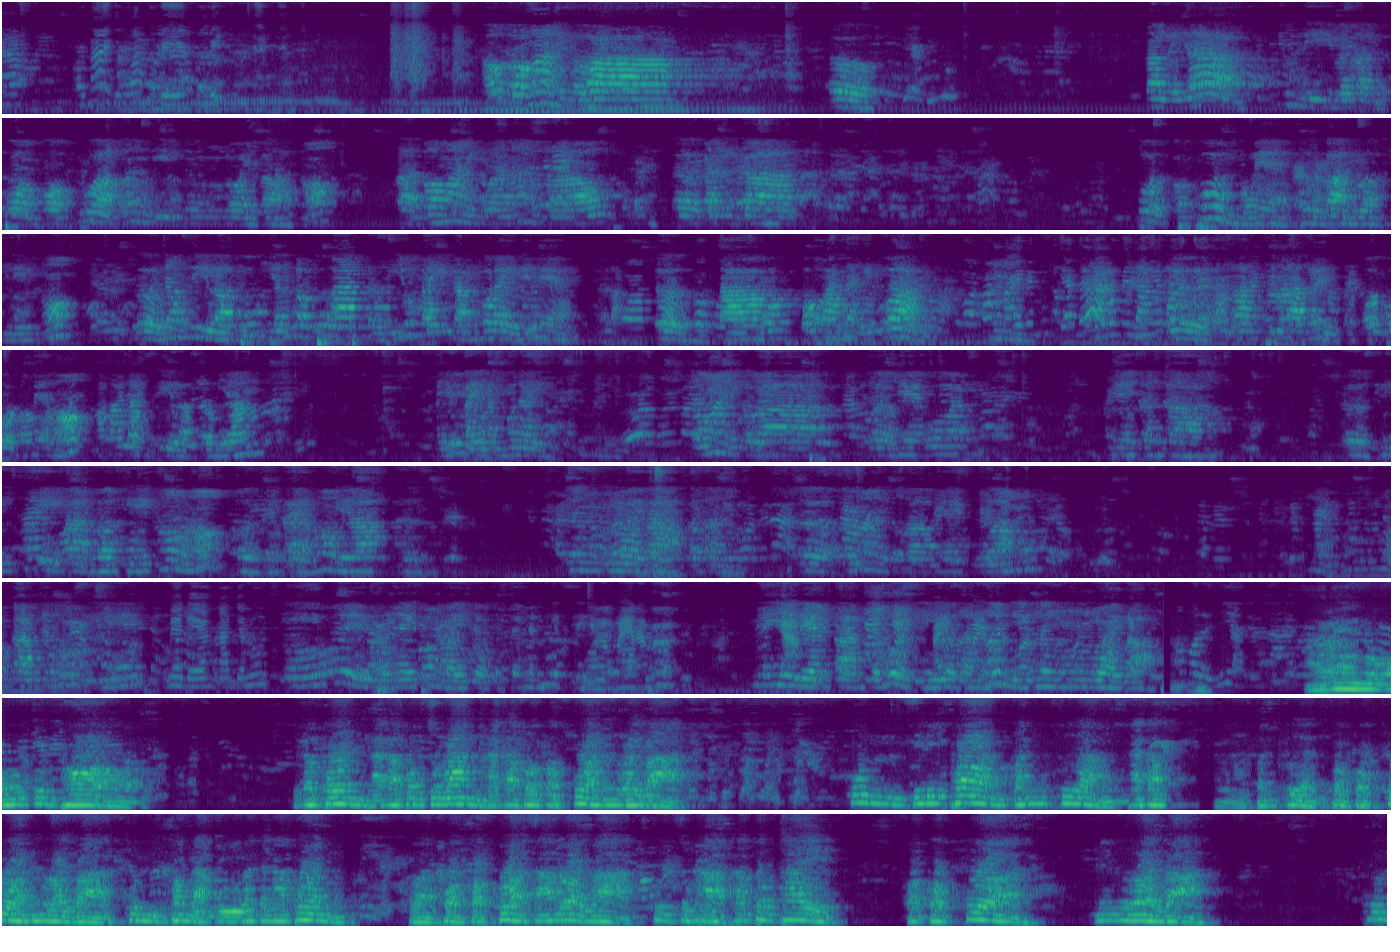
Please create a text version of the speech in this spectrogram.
เอาหน้ากับวันทะเลทเลเอาต่อมานี่ก็ว่าเออกัลยาทิมดีไว้กัน พร้อมกอกทั่วเงินอีกหนึ่งร้อยบาทเนาะอ่าต่อมานี่ก็ว่านะสาวเออกันิกาพวกกับพ่นบ่แม่เออบ้านรวมทีนี้เนาะเออจังสี่ล่ะผู้เขียนกับผู้อ่านก็สิอยู่ไกลกันบ่ได้เด้แม่เออตาบ่บ่ปานใดว่าก็ต้องไปเป็นผู้เขียนเด้อว่าเป็นยังไงเอออ่านที่อ่านให้ขอโทษเนาะแม่เนาะ มาจังสี่ล่ะเสมียนอายุไกลกันบ่ได้แล้วมานี่ก็ว่าเออแม่อ้วนแม่จันดาเออสิริชัยบ้านดอนสีเข้าเนาะเออแต่แต่เฮานี่ละเออหนึ่งร้อยบาทแล้วกันเออประมาณตัวเราแม่หวงการจะนุ่งสี ม่แดงกาญจนุศรีโอ้ยวันต้องใบจบแต่เป็นเฮ็ดสีนี่เรียนการจะนุ่งสีเราจะเงินอีกหนึ่งร้อยบาทอ่าแม่หนูคุณพ่อละพลนนะครับพงสุวรรณนะครับพวกครอบครัวหนึ่งร้อยบาท คุณสิริพรปันเฟื่องนะครับปันเฟื่องพวกครอบครัวหนึ่งร้อยบาท คุณท่องดำดีวัฒนาพล ว่าพวกครอบครัวสามร้อยบาทคุณสุภาพคำต้องไทยพวกครอบครัวหนึ่งร้อยบาท คุณ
